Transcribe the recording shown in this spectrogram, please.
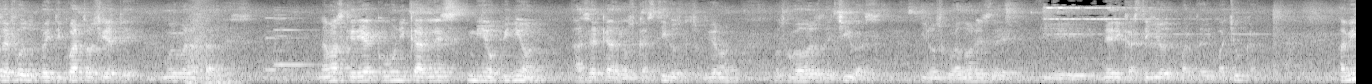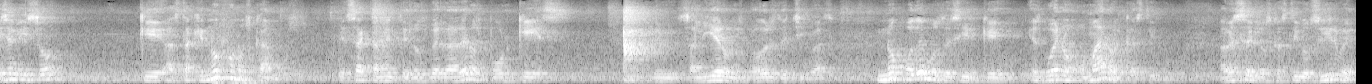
de Fútbol 24-7, muy buenas tardes. Nada más quería comunicarles mi opinión acerca de los castigos que sufrieron los jugadores de Chivas y los jugadores de y Neri Castillo de parte del Pachuca. A mí se me hizo que hasta que no conozcamos exactamente los verdaderos porqués de salieron los jugadores de Chivas, no podemos decir que es bueno o malo el castigo. A veces los castigos sirven,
